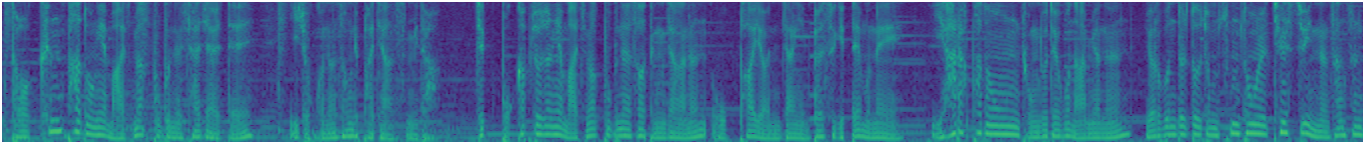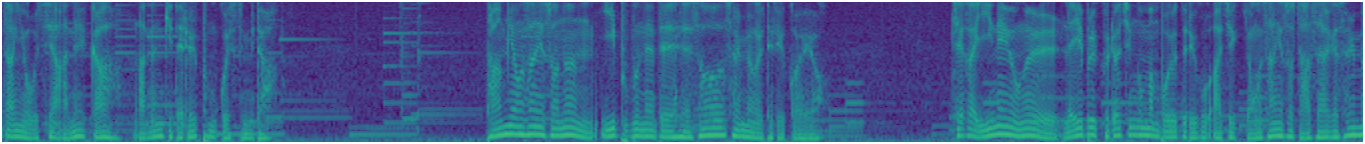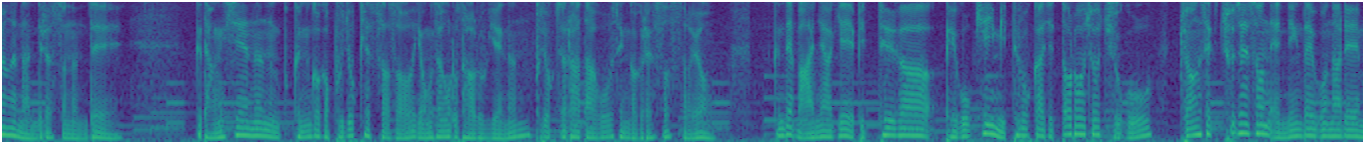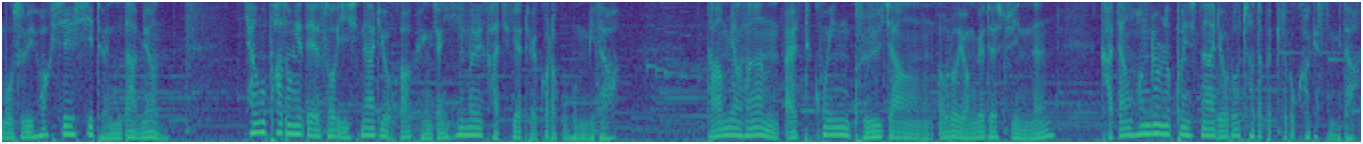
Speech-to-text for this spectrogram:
더 큰 파동의 마지막 부분을 차지할 때 이 조건은 성립하지 않습니다. 즉 복합 조정의 마지막 부분에서 등장하는 5파 연장 임펄스기 때문에 이 하락 파동 종료되고 나면은 여러분들도 좀 숨통을 튈 수 있는 상승장이 오지 않을까라는 기대를 품고 있습니다. 다음 영상에서는 이 부분에 대해서 설명을 드릴 거예요. 제가 이 내용을 레이블 그려진 것만 보여드리고 아직 영상에서 자세하게 설명은 안 드렸었는데 그 당시에는 근거가 부족했어서 영상으로 다루기에는 부적절하다고 생각을 했었어요. 근데 만약에 비트가 105K 밑으로까지 떨어져 주고 주황색 추세선 엔딩 다이고날의 모습이 확실시 된다면 향후 파동에 대해서 이 시나리오가 굉장히 힘을 가지게 될 거라고 봅니다. 다음 영상은 알트코인 불장으로 연결될 수 있는 가장 확률 높은 시나리오로 찾아뵙도록 하겠습니다.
